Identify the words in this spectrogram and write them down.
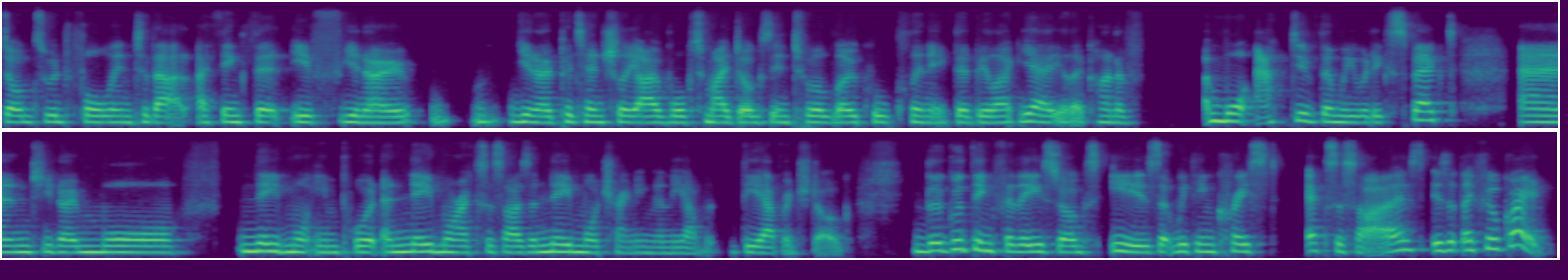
dogs would fall into that. I think that if, you know, you know, potentially I walked my dogs into a local clinic, they'd be like, yeah, yeah, they're kind of more active than we would expect and you know more need more input and need more exercise and need more training than the the average dog the good thing for these dogs is that with increased exercise is that they feel great.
